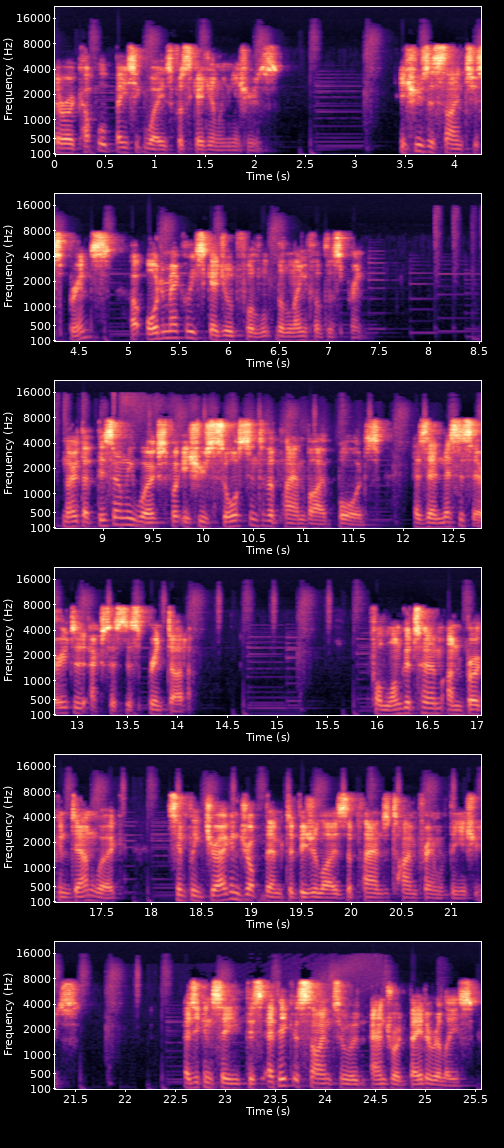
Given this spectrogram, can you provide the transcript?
there are a couple basic ways for scheduling issues. Issues assigned to sprints are automatically scheduled for the length of the sprint. Note that this only works for issues sourced into the plan via boards, as they're necessary to access the sprint data. For longer term unbroken down work, simply drag and drop them to visualize the planned timeframe of the issues. As you can see, this epic assigned to an Android beta release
